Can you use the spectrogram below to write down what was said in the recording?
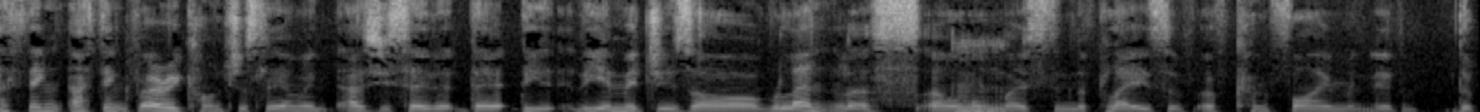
I think I think very consciously. I mean, as you say, that the the, the images are relentless, uh, hmm. almost in the plays of, of confinement. The, the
